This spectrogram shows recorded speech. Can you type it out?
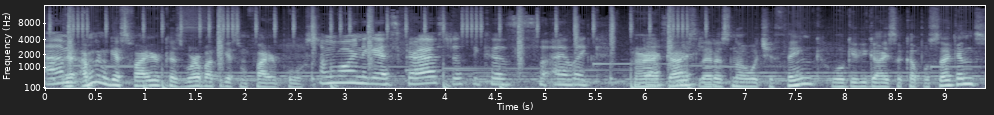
Um, I'm gonna guess fire because we're about to get some fire pools. I'm going to guess grass just because I like. All right, guys, let us know what you think. We'll give you guys a couple seconds.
